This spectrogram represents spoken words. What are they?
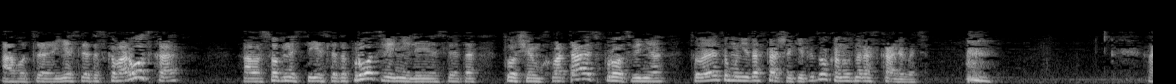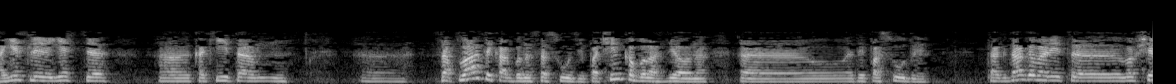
А вот э, если это сковородка, а в особенности, если это противень, или если это то, чем хватает с противня, то этому недостаточно кипяток, а нужно раскаливать. А если есть э, какие-то э, заплаты как бы на сосуде, починка была сделана э, этой посуды, тогда, говорит, э, вообще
